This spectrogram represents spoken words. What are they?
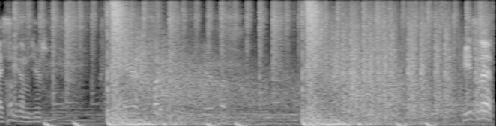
I see them, dude. Here, put, here, put. He's dead.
